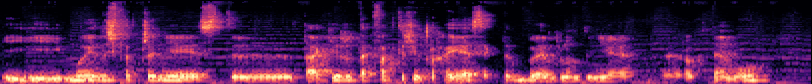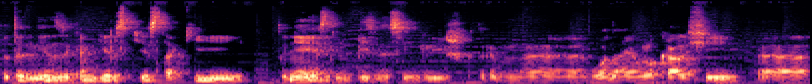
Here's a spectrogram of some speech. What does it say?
I, I, moje doświadczenie jest y, takie, że tak faktycznie trochę jest. Jak byłem w Londynie y, rok temu, to ten język angielski jest taki, to nie jest ten business English, którym e, władają lokalsi. E,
